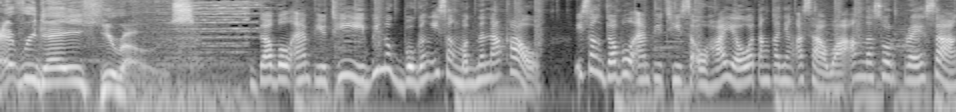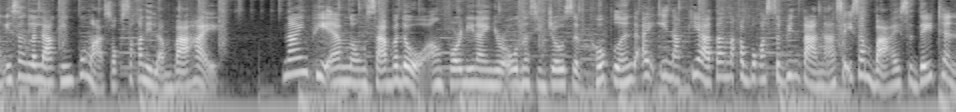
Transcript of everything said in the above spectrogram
Everyday Heroes. Double amputee binugbog ang isang magnanakaw. Isang double amputee sa Ohio at ang kanyang asawa ang nasorpresa ang isang lalaking pumasok sa kanilang bahay. 9pm noong Sabado, ang 49-year-old na si Joseph Copeland ay inakyat ang nakabukas sa bintana sa isang bahay sa Dayton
